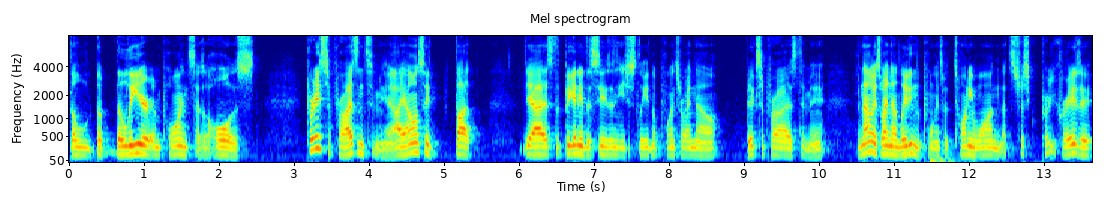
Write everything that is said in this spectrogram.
the, the the leader in points as a whole is pretty surprising to me. I honestly thought Yeah, it's the beginning of the season. He's just leading the points right now. Big surprise to me. But now he's right now leading the points with 21. That's just pretty crazy.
